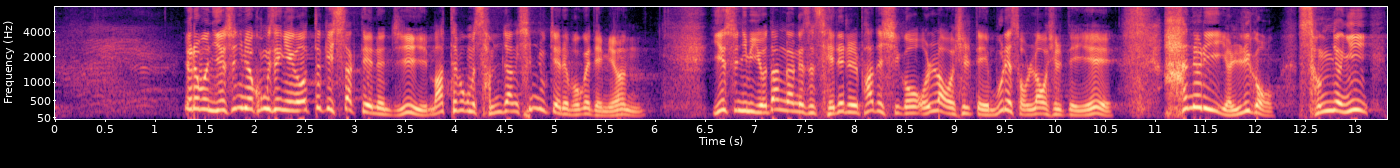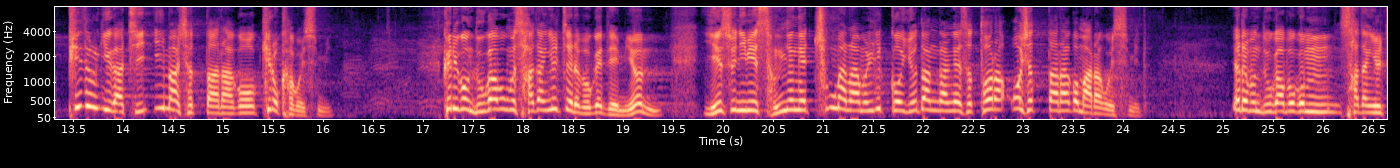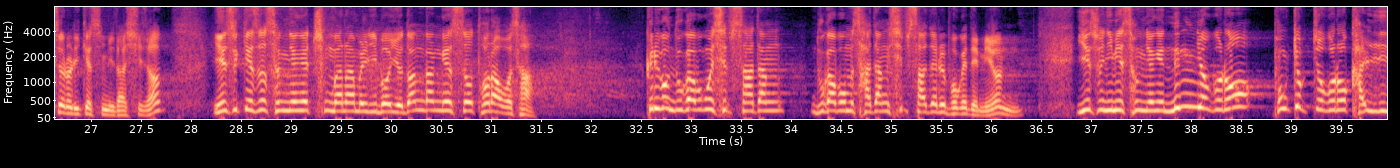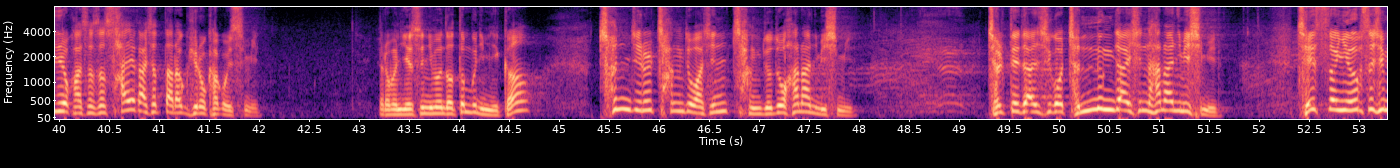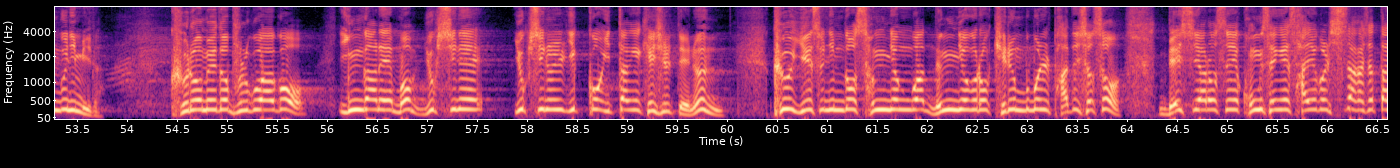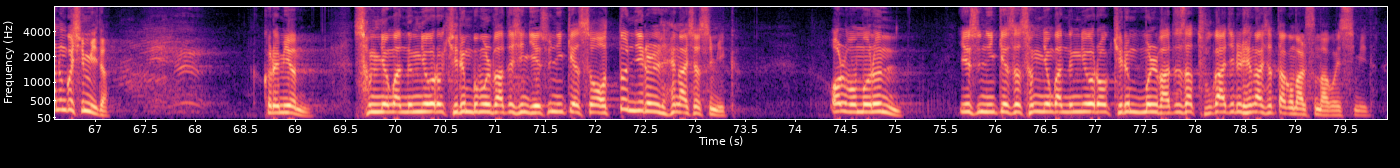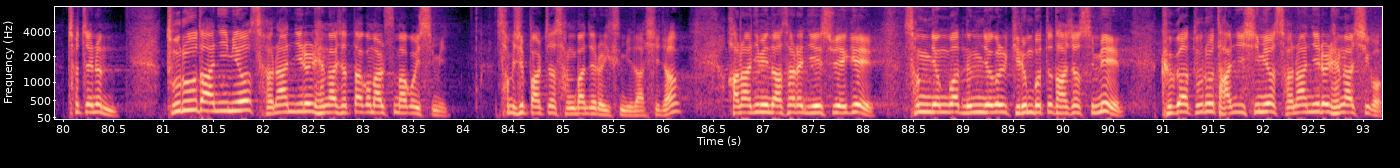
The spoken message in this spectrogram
여러분 예수님의 공생애가 어떻게 시작되었는지 마태복음 3장 16절에 보게 되면 예수님이 요단강에서 세례를 받으시고 올라오실 때에 물에서 올라오실 때에 하늘이 열리고 성령이 비둘기 같이 임하셨다라고 기록하고 있습니다. 그리고 누가 보면 4장 1절에 보게 되면 예수님이 성령의 충만함을 입고 요단강에서 돌아오셨다라고 말하고 있습니다. 여러분 누가복음 4장 1절을 읽겠습니다. 시작. 예수께서 성령의 충만함을 입어 요단강에서 돌아오사. 그리고 누가복음 14장 누가복음 4장 14절을 보게 되면 예수님이 성령의 능력으로 본격적으로 갈릴리로 가셔서 사역하셨다라고 기록하고 있습니다. 여러분 예수님은 어떤 분입니까? 천지를 창조하신 창조주 하나님이십니다. 절대자이시고 전능자이신 하나님이십니다. 재성이 없으신 분입니다. 그럼에도 불구하고 인간의 몸, 육신의 육신을 입고 이 땅에 계실 때는 그 예수님도 성령과 능력으로 기름 부음을 받으셔서 메시아로서의 공생의 사역을 시작하셨다는 것입니다. 그러면 성령과 능력으로 기름 부음을 받으신 예수님께서 어떤 일을 행하셨습니까? 오늘 보면은 예수님께서 성령과 능력으로 기름 부음을 받으사 두 가지를 행하셨다고 말씀하고 있습니다. 첫째는 두루 다니며 선한 일을 행하셨다고 말씀하고 있습니다. 38절 상반절을 읽습니다. 시작. 하나님이 나사렛 예수에게 성령과 능력을 기름부터 다셨으니 그가 두루 다니시며 선한 일을 행하시고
